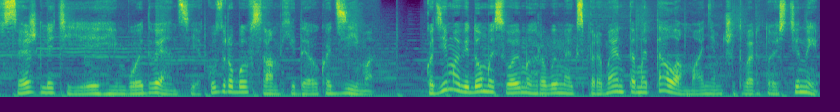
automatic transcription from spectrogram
все ж для тієї Game Boy Advance, яку зробив сам Хідео Кодзіма. Кодзіма відомий своїми ігровими експериментами та ламанням четвертої стіни,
